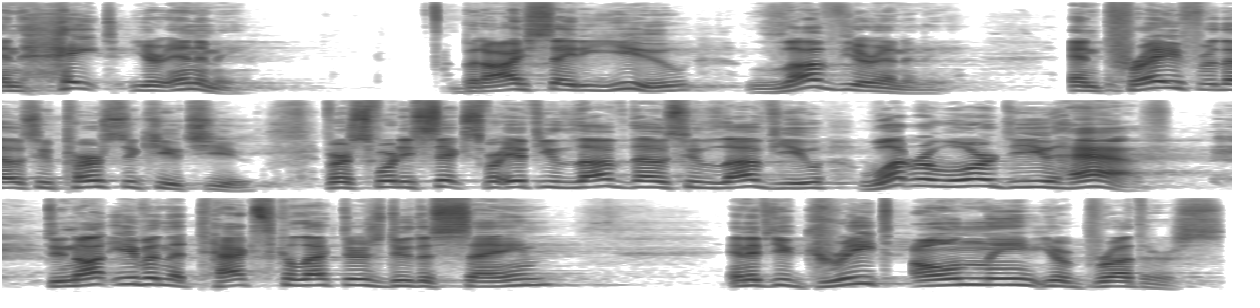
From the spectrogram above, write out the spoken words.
and hate your enemy. But I say to you, love your enemy and pray for those who persecute you. Verse 46 For if you love those who love you, what reward do you have? Do not even the tax collectors do the same? And if you greet only your brothers,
